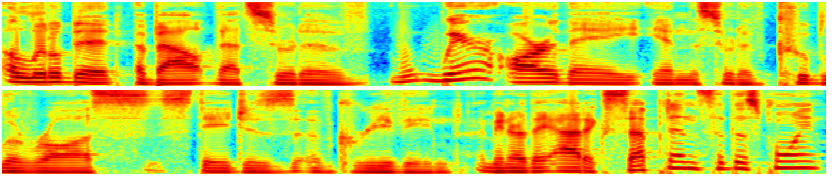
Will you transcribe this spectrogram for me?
a little bit about that sort of. Where are they in the sort of Kubler Ross stages of grieving? I mean, are they at acceptance at this point?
